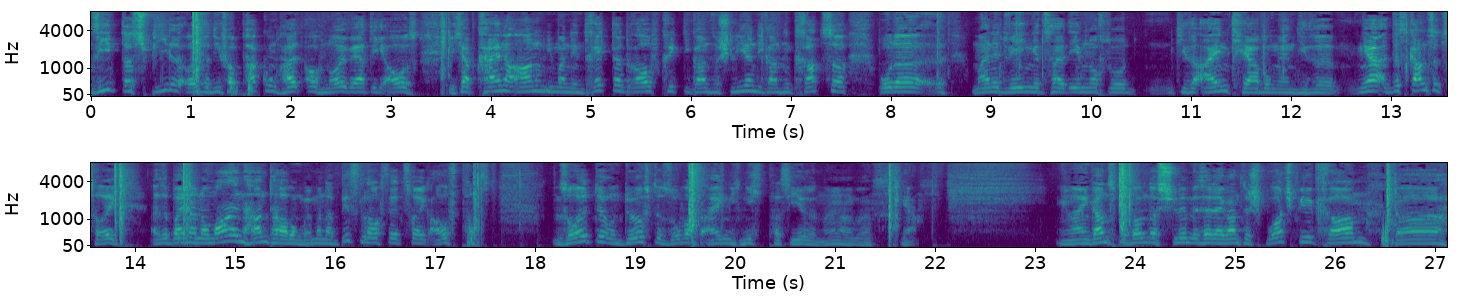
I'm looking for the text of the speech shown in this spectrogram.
sieht das Spiel, also die Verpackung halt auch neuwertig aus. Ich habe keine Ahnung, wie man den Dreck da drauf kriegt, die ganzen Schlieren, die ganzen Kratzer oder äh, meinetwegen jetzt halt eben noch so diese Einkerbungen, diese, ja, das ganze Zeug. Also bei einer normalen Handhabung, wenn man ein bisschen auf das Zeug aufpasst, sollte und dürfte sowas eigentlich nicht passieren. Ne? Aber ja. Ich meine, ganz besonders schlimm ist ja der ganze Sportspielkram. Da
